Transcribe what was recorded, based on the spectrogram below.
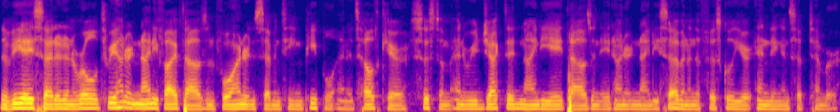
The VA said it enrolled 395,417 people in its healthcare system and rejected 98,897 in the fiscal year ending in September.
